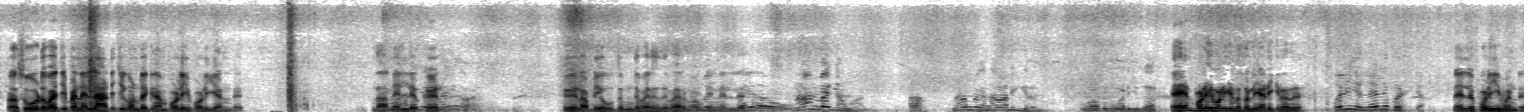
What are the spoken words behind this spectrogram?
இப்போ சூடு வச்சு இப்போ நெல் அடிச்சு கொண்டு வைக்கிறேன். பொலி பொலியாண்டு இந்த நெல் கீழ் கீழே அப்படியே உதிர்ந்து வருது பாருங்க அப்படி நெல் ஏன் பொலி பொலின்னு சொல்லி அடிக்கிறது? நெல் பொழியுமண்டு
